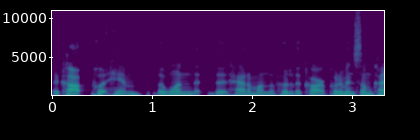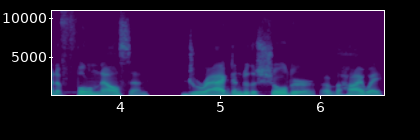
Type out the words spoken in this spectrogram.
The cop put him, the one that, that had him on the hood of the car, put him in some kind of full Nelson, dragged him to the shoulder of the highway,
